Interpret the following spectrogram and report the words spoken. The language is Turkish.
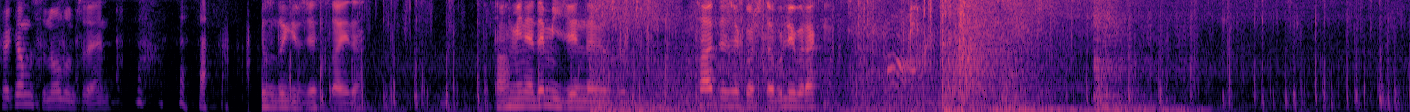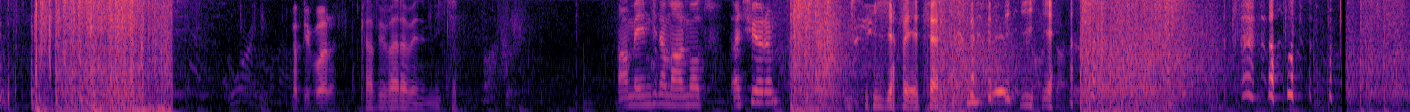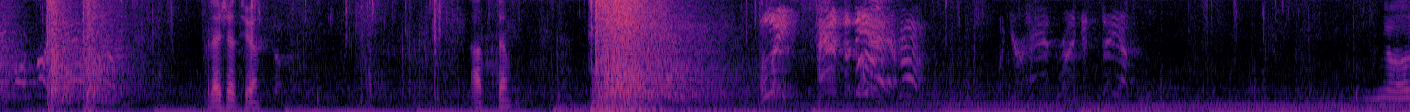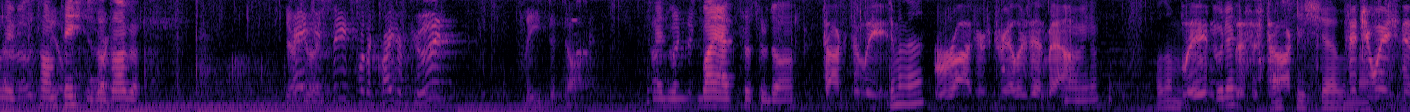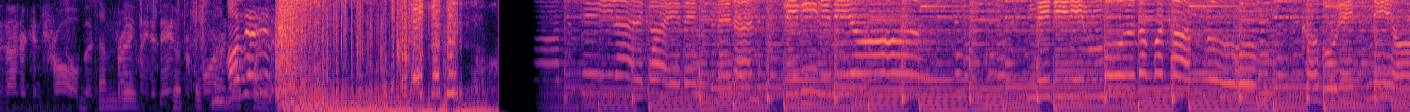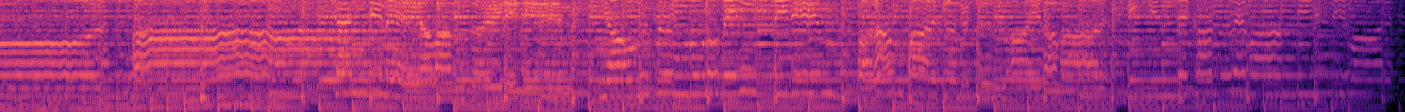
Şaka mısın oğlum sen? Hızlı gireceğiz sayda. Tahmin edemeyeceğinden hızlı. Sadece koş W bırakma. Kapibara. Kapibara benim nick. Tamam benimki de marmot. Açıyorum. ya yeter. ya. Flash atıyorum. Attım. Ne oğlum hepsi tam abi. For the greater good? Lead the dog. Evet bu bayağı kısa sürdü o. Talk to lead. Değil mi lan? Rogers, trailers inbound. Aynen. Oğlum Lead, Öyle. this is talk. nasıl iş ya bunlar? Situation is under control, but Sen bire frankly today's 4-5 performance... Abi, abi.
